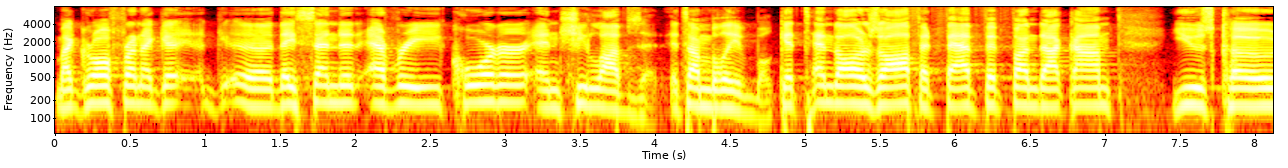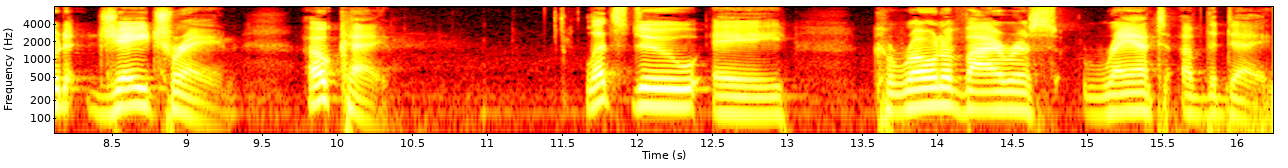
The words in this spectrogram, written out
My girlfriend, I get, uh, they send it every quarter, and she loves it. It's unbelievable. Get ten dollars off at FabFitFun.com. Use code JTrain. Okay, let's do a coronavirus rant of the day.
